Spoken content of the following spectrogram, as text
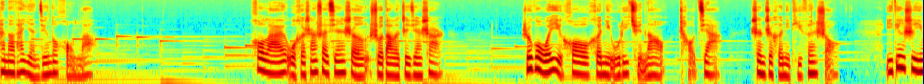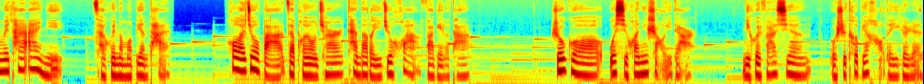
看到他眼睛都红了。后来我和山帅先生说到了这件事儿。如果我以后和你无理取闹、吵架，甚至和你提分手，一定是因为太爱你，才会那么变态。后来就把在朋友圈看到的一句话发给了他：如果我喜欢你少一点儿，你会发现我是特别好的一个人。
